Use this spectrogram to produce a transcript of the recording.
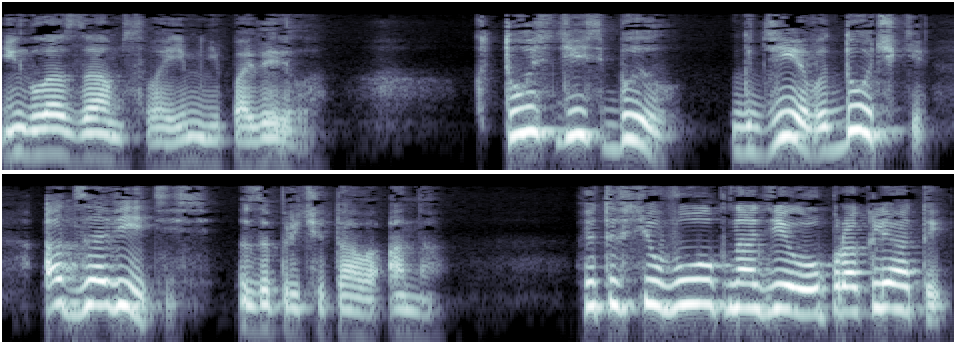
и глазам своим не поверила. «Кто здесь был? Где вы, дочки? Отзовитесь!» — запричитала она. «Это все волк наделал, проклятый!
